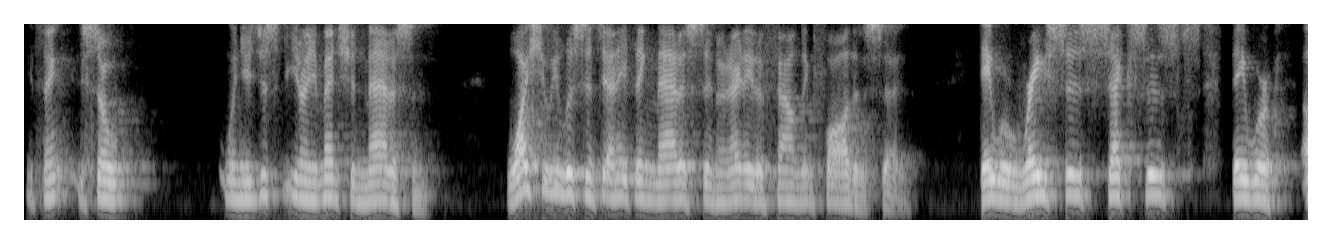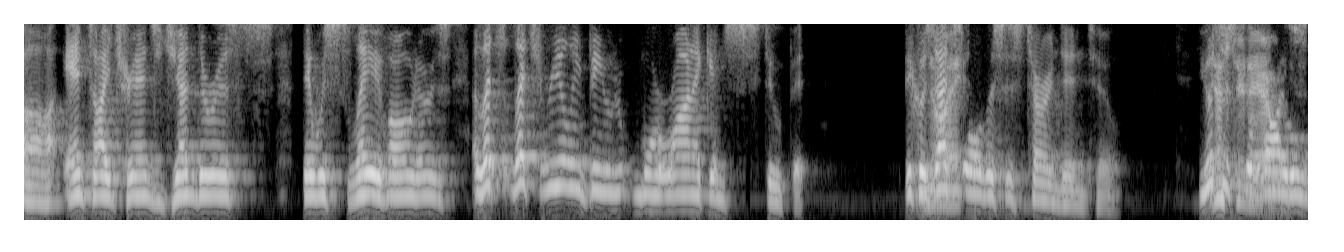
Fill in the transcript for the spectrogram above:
You think so? When you just you know you mentioned Madison, why should we listen to anything Madison or any of the founding fathers said? They were racist, sexists, they were uh, anti-transgenderists, they were slave owners. Let's let's really be moronic and stupid, because no, that's I, all this is turned into. You're just providing. Was...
